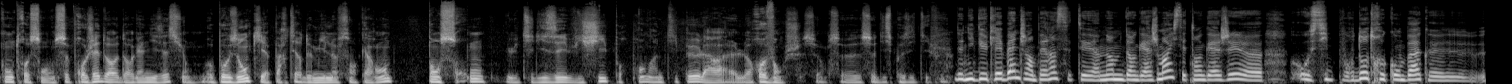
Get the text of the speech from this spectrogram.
contre son, ce projet d'organisation qui, à partir de 1940, penseront utiliser Vichy pour prendre un petit peu la, revanche sur ce, dispositif. Denis Gutleben, Jean Perrin, c'était un homme d'engagement. Il s'est engagé euh, aussi pour d'autres combats que,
